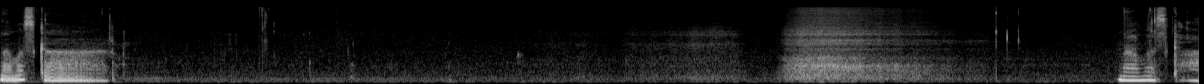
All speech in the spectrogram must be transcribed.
Namaskar. ますか？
